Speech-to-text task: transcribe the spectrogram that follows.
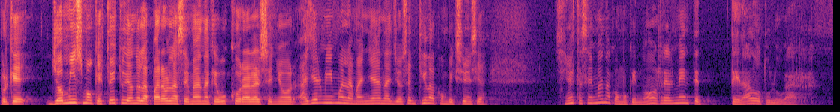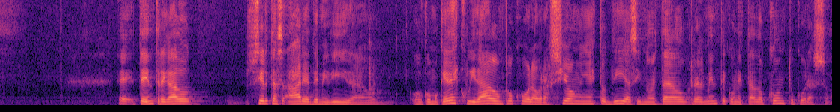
Porque yo mismo que estoy estudiando la palabra en la semana, que busco orar al Señor, ayer mismo en la mañana yo sentí una convicción y decía, Señor, esta semana como que no realmente te he dado tu lugar. Eh, te he entregado ciertas áreas de mi vida o, o, como que he descuidado un poco la oración en estos días y no he estado realmente conectado con tu corazón.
